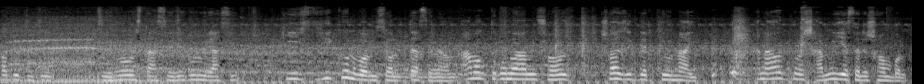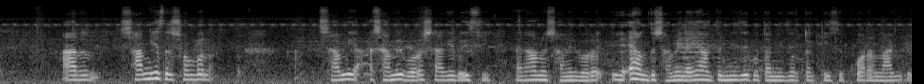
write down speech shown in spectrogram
আপাতত যে যে অবস্থা আছে এরকমই আছে, কি কি কোনোভাবে চলতে আছে না? আমার তো কোনো আমি সহজ সহযোগিতার কেউ নাই। কারণ আমার কোনো স্বামী আসলে সম্বল। আর স্বামী আসলে সম্বল, স্বামী, স্বামীর বড় আগে রয়েছি। আর আমার স্বামীর ভরসা, এখন তো স্বামী নাই, এখন তো নিজে কোথাও নিজে একটা কিছু করা লাগবে।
